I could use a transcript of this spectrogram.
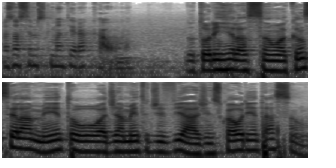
mas nós temos que manter a calma. Doutor, em relação a cancelamento ou adiamento de viagens, qual a orientação?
